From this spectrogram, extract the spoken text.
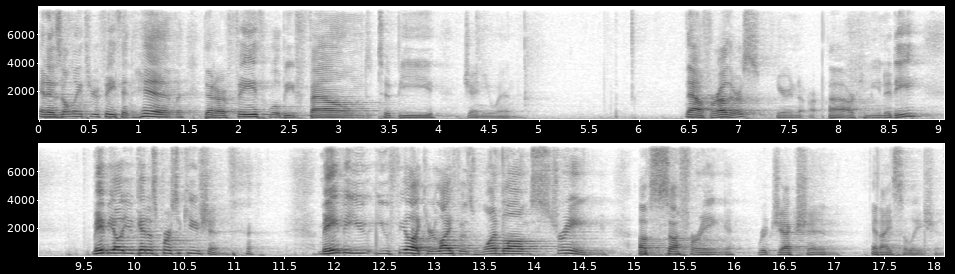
and it is only through faith in Him that our faith will be found to be genuine. Now, for others here in our, uh, our community, maybe all you get is persecution. Maybe you, you feel like your life is one long string of suffering, rejection, and isolation.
